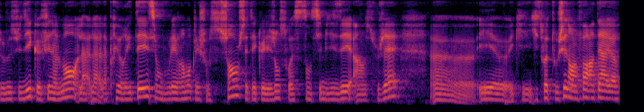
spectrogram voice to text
je me suis dit que finalement, la, priorité, si on voulait vraiment que les choses changent, c'était que les gens soient sensibilisés à un sujet euh, et, euh, qu'ils soient touchés dans leur fort intérieur.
